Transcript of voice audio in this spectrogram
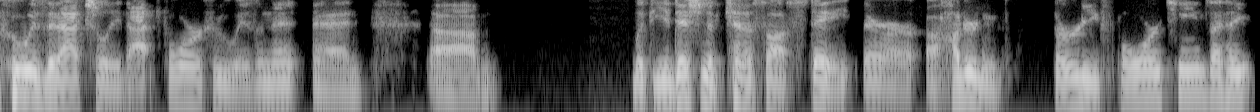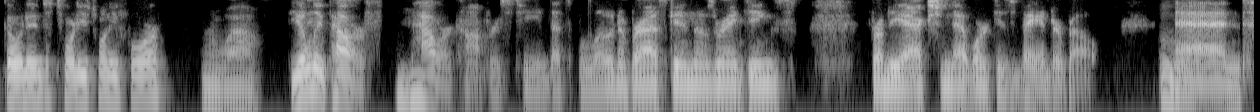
who is it actually that for? Who isn't it? And um, with the addition of Kennesaw State, there are 134 teams, I think, going into 2024. Oh, wow. The only power mm-hmm. power conference team that's below Nebraska in those rankings from the Action Network is Vanderbilt. And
